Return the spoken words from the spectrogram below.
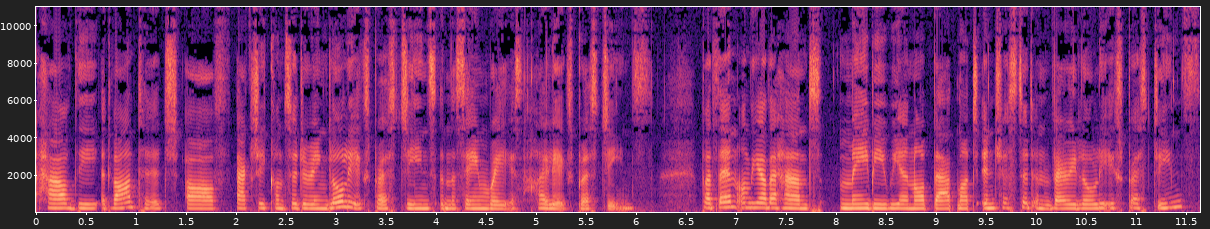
have the advantage of actually considering lowly expressed genes in the same way as highly expressed genes. But then, on the other hand, maybe we are not that much interested in very lowly expressed genes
